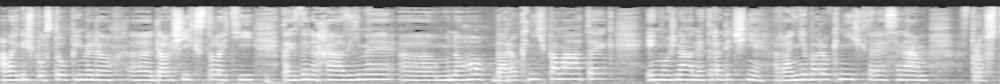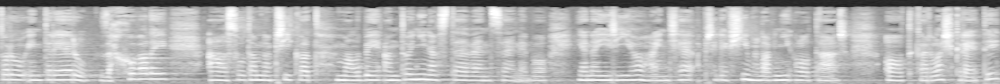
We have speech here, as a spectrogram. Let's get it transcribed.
Ale když postoupíme do dalších století, tak zde nacházíme mnoho barokních památek, i možná netradičně ranní raně barokních, které se nám v prostoru interiéru zachovaly. A jsou tam například malby Antonína Stévence nebo Jana Jiřího Heinče a především hlavní oltář od Karla Škréty,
